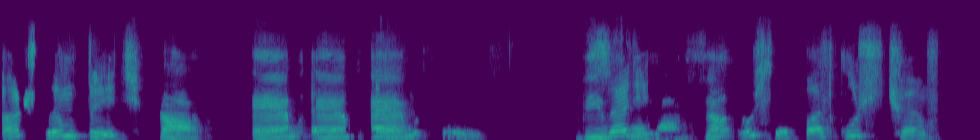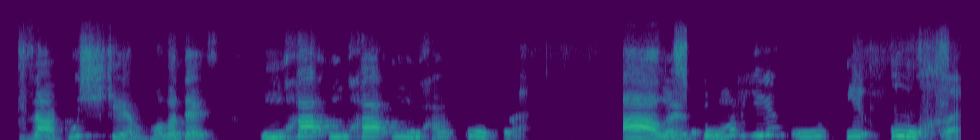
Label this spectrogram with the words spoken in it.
Аж тремтить. Так. М, М, М. Він Ззаді. сховався під кущем. за кущем. Молодець. Уха, уха, уха. Уха. Але довгі і уха.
